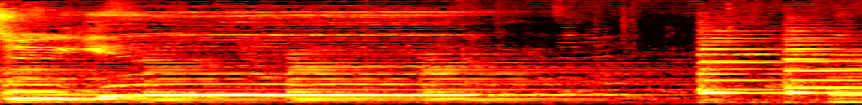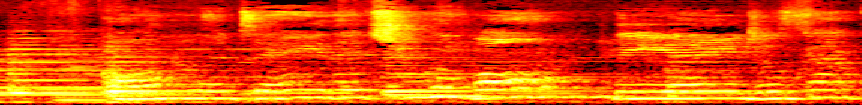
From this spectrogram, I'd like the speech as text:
to you. On the day that you were born, the angels got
